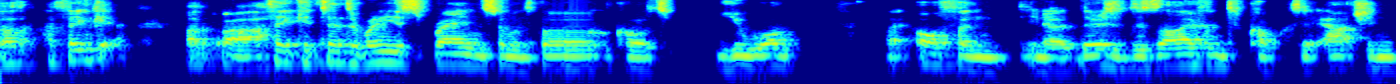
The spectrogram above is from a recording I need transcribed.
I think, well, I think in terms of when you're spraying someone's vocal cords, you want like often, you know, there's a desire for them to cough because it actually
